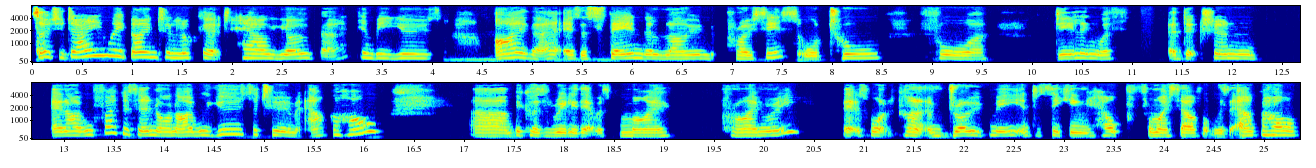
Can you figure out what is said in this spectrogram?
So today we're going to look at how yoga can be used either as a standalone process or tool for dealing with addiction. And I will focus in on, I will use the term alcohol uh, because really that was my primary that was what kind of drove me into seeking help for myself. It was alcohol.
